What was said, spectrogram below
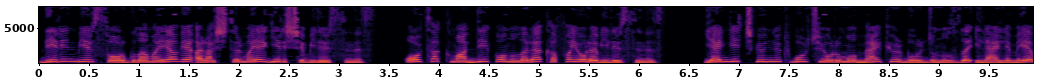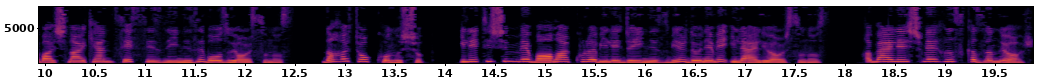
Derin bir sorgulamaya ve araştırmaya girişebilirsiniz. Ortak maddi konulara kafa yorabilirsiniz. Yengeç günlük burç yorumu Merkür burcunuzda ilerlemeye başlarken sessizliğinizi bozuyorsunuz. Daha çok konuşup, iletişim ve bağlar kurabileceğiniz bir döneme ilerliyorsunuz. Haberleşme hız kazanıyor.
